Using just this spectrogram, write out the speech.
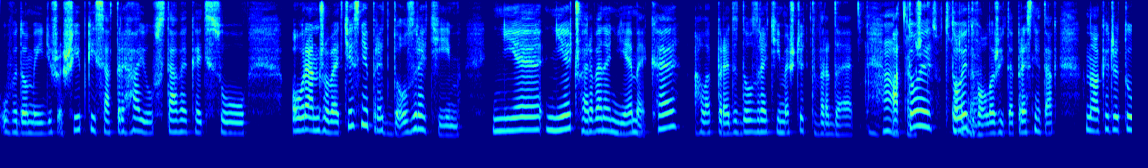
uvedomiť, že šípky sa trhajú v stave, keď sú oranžové tesne pred dozretím. Nie, nie červené, nie meké, ale pred dozretím ešte tvrdé. Aha, a to je, to je dôležité, presne tak. No a keďže tú,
